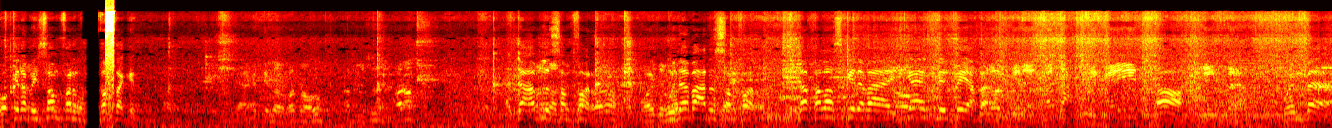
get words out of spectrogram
هو كده بيصنفر الغطا كده. يعني كده الغطا اهو. قبل الصنفرة ده قبل الصنفره وده بعد الصنفره ده خلاص كده بقى جاهز للبيع بقى. خلاص كده اتفتح آه. ويتباع وانباع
